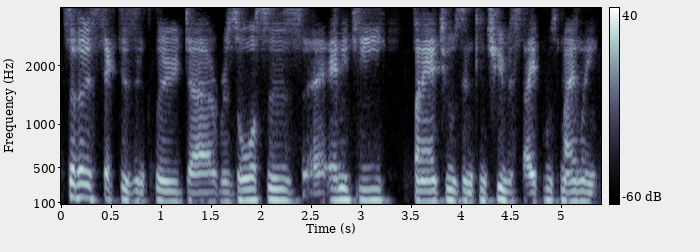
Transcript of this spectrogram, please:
So those sectors include uh, resources, uh, energy, financials and consumer staples mainly.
